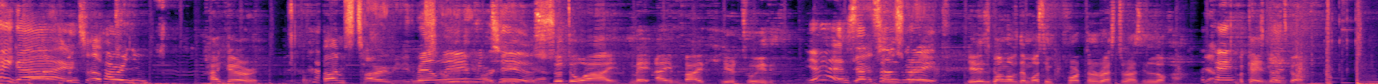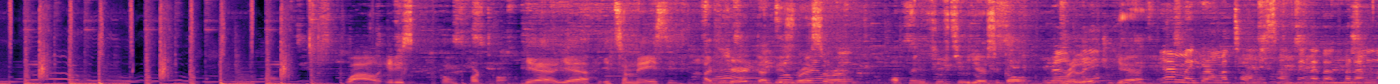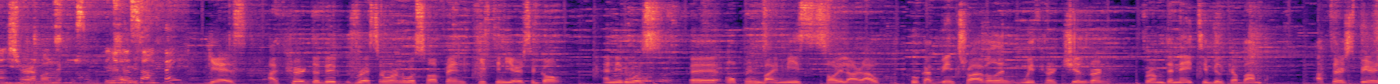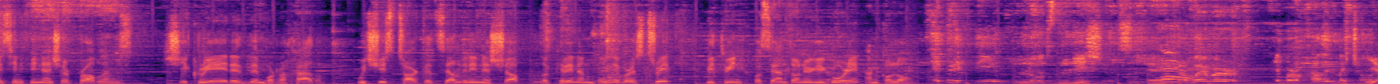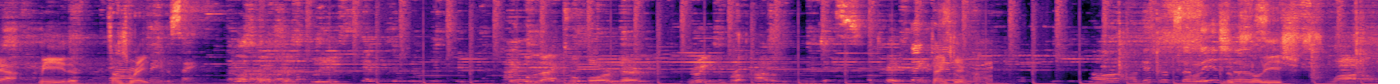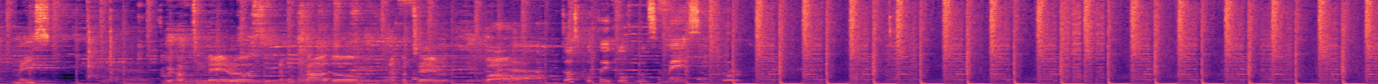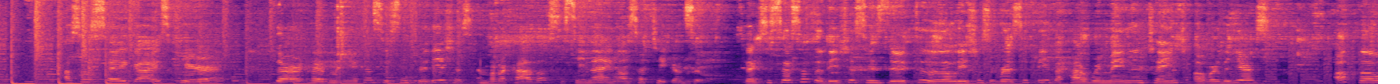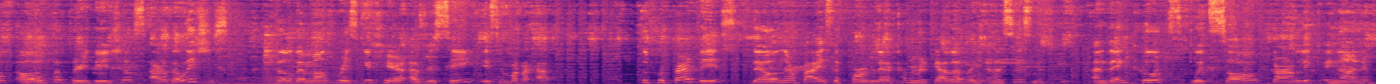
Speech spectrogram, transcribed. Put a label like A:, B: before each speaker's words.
A: What's up?
B: How are you?
C: Hi girl.
A: I'm starving. It was a
B: Really?
A: really
B: Me
A: hard
B: too.
A: day. Yeah.
C: So do I. May I invite here to eat?
B: Yes,
A: Yeah,
B: that sounds
A: sounds
B: great.
A: great.
C: It is one of the most important restaurants in Loja.
B: Okay.
C: Okay, let's go. Wow, it is comfortable.
D: Yeah, yeah, it's amazing.
A: I've heard that this
B: was really
A: restaurant opened 15 years ago.
C: Really?
A: Yeah.
B: Yeah, my grandma told me something like that, but I'm not sure about the history. Do you know
A: Oh,
B: something?
D: Yes, I've heard that this restaurant was opened 15 years ago, and it was uh, opened by Miss Zoila Araujo, who had been traveling with her children from the native Vilcabamba. After experiencing financial problems, she created the Emborrajado, which she started selling in a shop located on Bolivar Street between Jose Antonio Eguiguren and Colón.
C: Everything looks delicious. Uh,
B: Yeah.
C: However, emborrajado is my choice.
D: Yeah, me either. Sounds great.
B: the same.
C: Excuse please. I would like to order three emborrajado. Okay.
D: Thank you.
B: Oh, this looks delicious.
D: Looks delicious.
C: Wow.
D: Amazing.
C: We have tomatoes, avocado, and potatoes. Wow.
B: Yeah, those potatoes looks amazing. Say, guys, here there are the menu consists in three dishes: emborrajado, cecina, and also chicken soup. The success of the dishes is due to the delicious recipe that have remained unchanged over the years. Although all the three dishes are delicious, though the most risky here, as you see, is emborrajado. To prepare this, the owner buys the pork leg at Mercado Reina del Cisne and then cooks with salt, garlic, and onion.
